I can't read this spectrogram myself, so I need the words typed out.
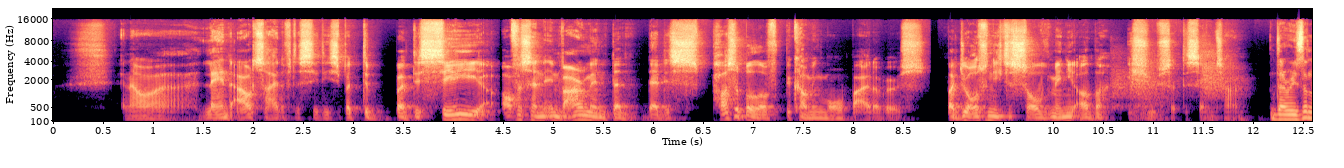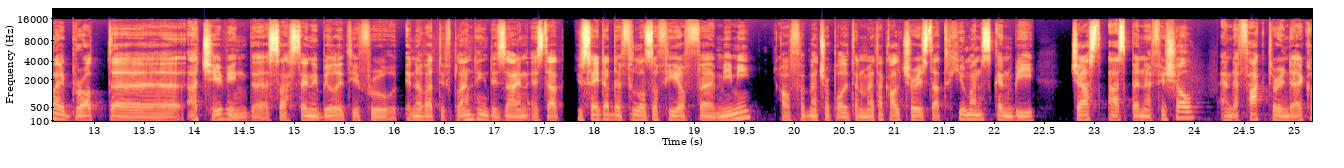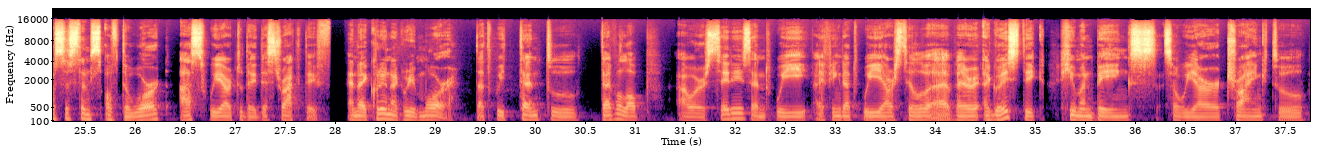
and our land outside of the cities. But the but the city offers an environment that that is possible of becoming more biodiverse. But you also need to solve many other issues at the same time. The reason I brought the achieving the sustainability through innovative planting design is that you say that the philosophy of uh, MIMI, of metropolitan metaculture, is that humans can be just as beneficial and a factor in the ecosystems of the world as we are today destructive. And I couldn't agree more that we tend to develop our cities and we i think that we are still uh, very egoistic human beings so we are trying to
